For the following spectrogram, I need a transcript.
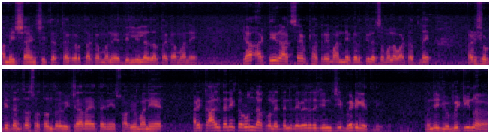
अमित शहाशी चर्चा करता कामा नये दिल्लीला जाता कामा नये या अटी राजसाहेब ठाकरे मान्य करतील असं मला वाटत नाही. कारण शेवटी त्यांचा स्वतंत्र विचार आहे त्यांनी स्वाभिमानी आहेत. आणि काल त्यांनी करून दाखवले त्यांनी देवेंद्रजींची भेट घेतली. म्हणजे यू बी टीनं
